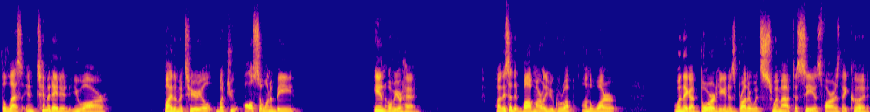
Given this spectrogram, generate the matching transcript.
the less intimidated you are by the material, but you also want to be in over your head. Uh, they said that Bob Marley, who grew up on the water, when they got bored, he and his brother would swim out to sea as far as they could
